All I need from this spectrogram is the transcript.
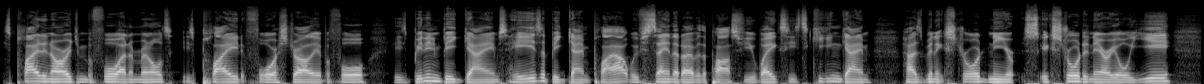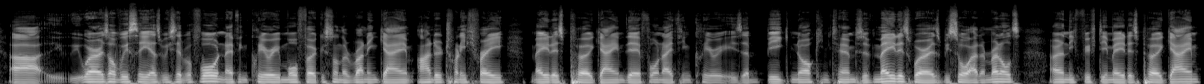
He's played in Origin before, Adam Reynolds. He's played for Australia before. He's been in big games. He is a big game player. We've seen that over the past few weeks. His kicking game has been extraordinary, extraordinary all year. Uh, whereas, obviously, as we said before, Nathan Cleary more focused on the running game, 123 metres per game. Therefore, Nathan Cleary is a big knock in terms of metres, whereas we saw Adam Reynolds only 50 metres per game.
